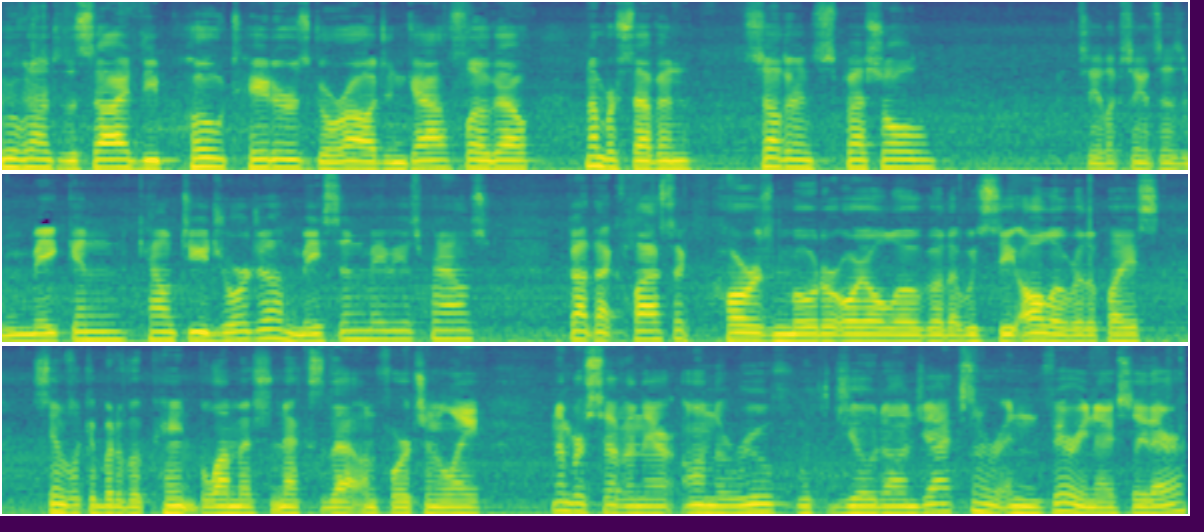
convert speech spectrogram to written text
Moving on to the side, the Po Taters Garage and Gas logo. Number 7, Southern Special. see, it looks like it says Macon County, Georgia. Mason, maybe it's pronounced. Got that classic Cars Motor Oil logo that we see all over the place. Seems like a bit of a paint blemish next to that, unfortunately. Number 7 there on the roof with Joe Don Jackson written very nicely there.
